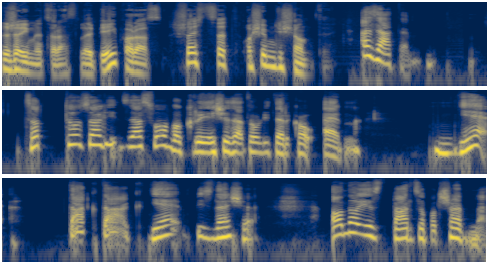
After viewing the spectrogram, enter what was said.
Żyjmy coraz lepiej po raz 680. A zatem, co to za, za słowo kryje się za tą literką N? Nie. Tak, tak, nie w biznesie. Ono jest bardzo potrzebne.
